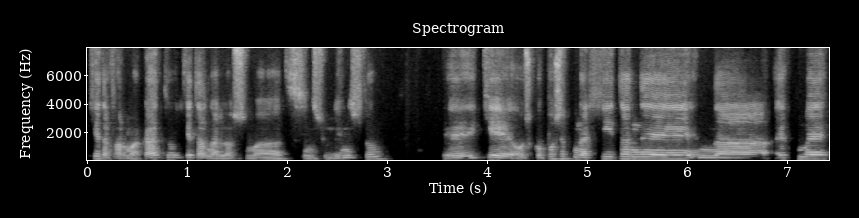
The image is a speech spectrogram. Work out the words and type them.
και τα φάρμακά του και τα αναλώσιμα της ινσουλίνης του. Ε, και ο σκοπός από την αρχή ήταν να έχουμε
